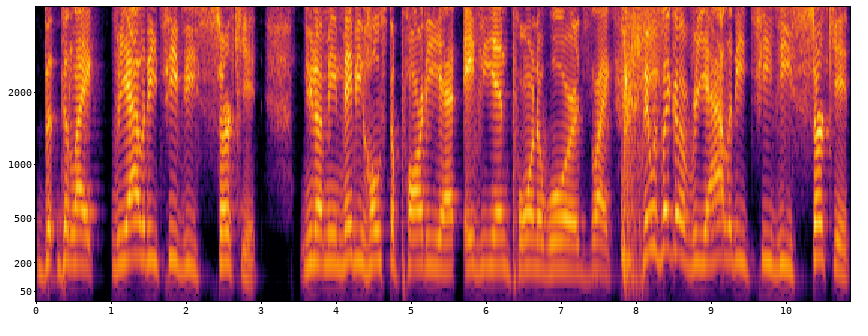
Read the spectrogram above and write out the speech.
the the like reality TV circuit. You know what I mean? Maybe host a party at AVN Porn Awards. Like there was like a reality TV circuit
